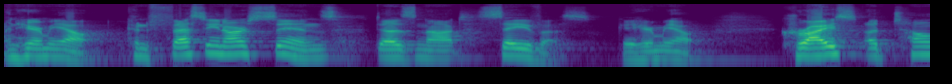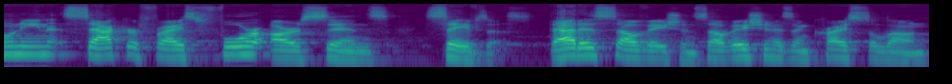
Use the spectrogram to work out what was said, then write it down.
And hear me out. Confessing our sins does not save us. Okay, hear me out. Christ's atoning sacrifice for our sins saves us. That is salvation. Salvation is in Christ alone.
